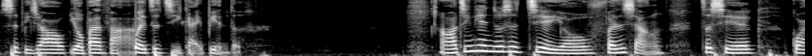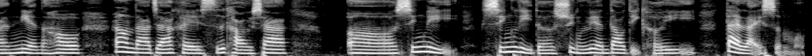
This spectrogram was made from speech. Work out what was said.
是比较有办法为自己改变的？好，今天就是借由分享这些观念，然后让大家可以思考一下，呃，心理心理的训练到底可以带来什么？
